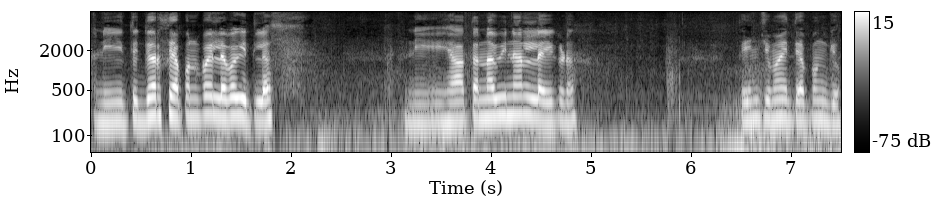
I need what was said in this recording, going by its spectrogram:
आणि ते जर्सी आपण पहिले बघितल्यास. आणि ह्या आता नवीन आणलं आहे इकडं. त्यांची माहिती आपण घेऊ.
